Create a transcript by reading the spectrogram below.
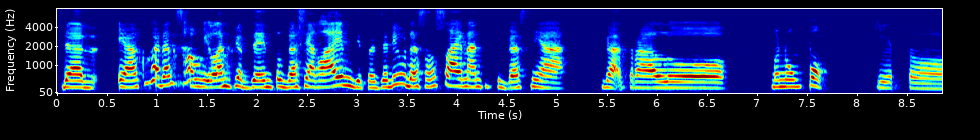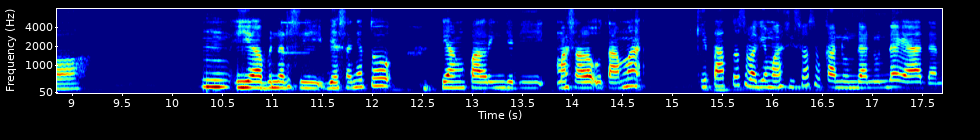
Dan ya aku kadang sambilan kerjain tugas yang lain gitu. Jadi udah selesai nanti tugasnya. Nggak terlalu menumpuk gitu. Hmm, iya bener sih. Biasanya tuh yang paling jadi masalah utama kita tuh sebagai mahasiswa suka nunda-nunda ya dan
